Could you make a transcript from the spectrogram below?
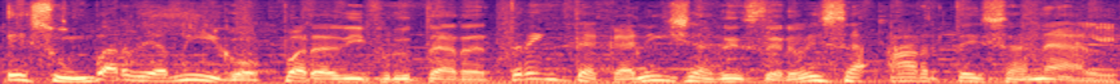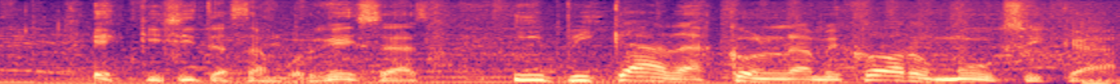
Es un bar de amigos para disfrutar 30 canillas de cerveza artesanal, exquisitas hamburguesas y picadas con la mejor música.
